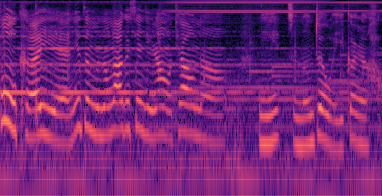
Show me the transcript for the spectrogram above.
不可以，你怎么能挖个陷阱让我跳呢？你只能对我一个人好。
